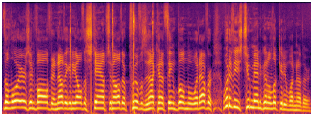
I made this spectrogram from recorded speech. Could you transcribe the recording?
the lawyers involved, and now they're going to get all the stamps and all the approvals and that kind of thing, boom, or whatever. What are these two men going to look at one another?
